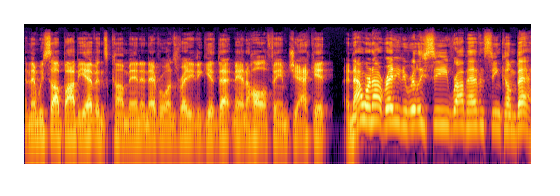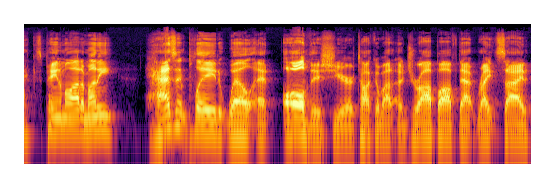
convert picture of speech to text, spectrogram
And then we saw Bobby Evans come in, and everyone's ready to give that man a Hall of Fame jacket. And now we're not ready to really see Rob Havenstein come back. He's paying him a lot of money. Hasn't played well at all this year. Talk about a drop off. That right side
